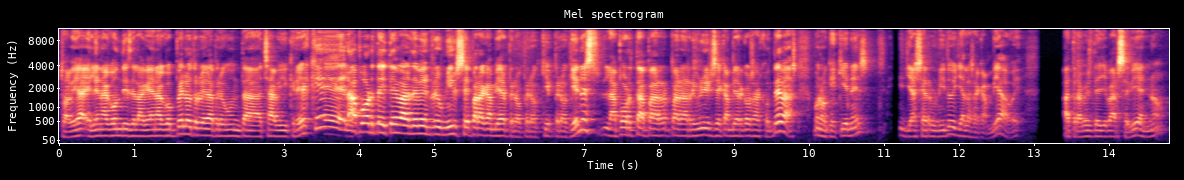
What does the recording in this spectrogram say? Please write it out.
Todavía Elena Gondis de la cadena Cope el otro día le pregunta a Xavi, ¿crees que Laporta y Tebas deben reunirse para cambiar? Pero, pero, pero ¿quién es Laporta para, para reunirse y cambiar cosas con Tebas? Bueno, que quién es, ya se ha reunido y ya las ha cambiado, ¿eh? A través de llevarse bien, ¿no?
